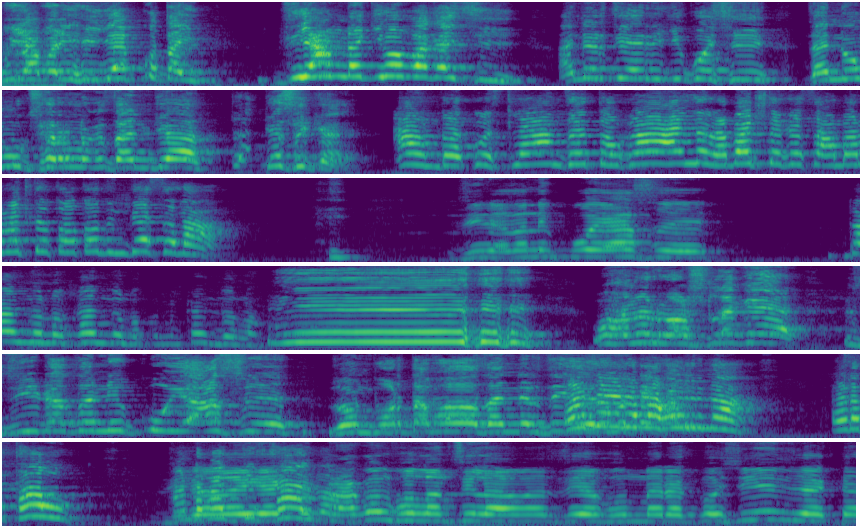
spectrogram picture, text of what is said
ঘুরে আবার এই এক কথাই। জি আমরা কিবা বাগাইছি? আইনের যে এরি কি কইছি? যাই নমুক ছেড়ে লগে জান গিয়া। গেছে কে? আমরা কইছিলাম যে তোকে আইনারা বাচ্চা গেছে আমার বাচ্চা ততদিন গেছে না। জি জানি কই আছে। কান্দো না কান্দো না তুমি কান্দো না ওখানে রস লাগে জানি কই আছে জন বর্তা ভাবা জানের যে আরে এটা বাহির না এটা থাউক। আমরা বাচ্চা খাইবা ড্রাগন ফল আনছিলাম যে ফোন মেরে কইছি যে একটা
